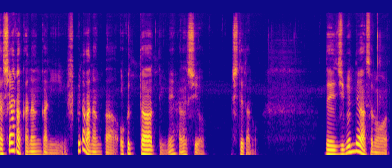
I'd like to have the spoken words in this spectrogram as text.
指原かなんかに福田がなんか送ったっていうね、話をしてたの。で、自分ではその、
